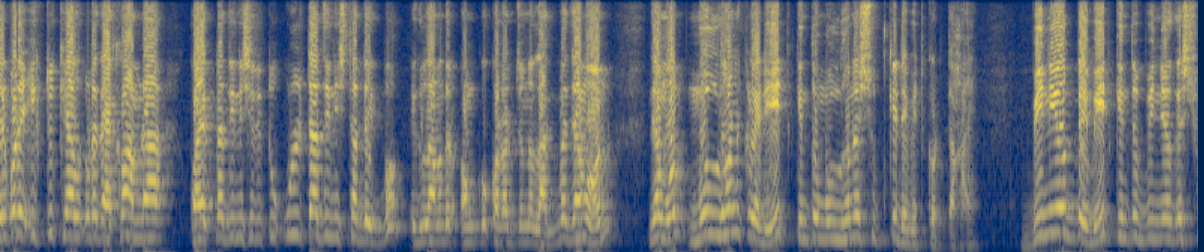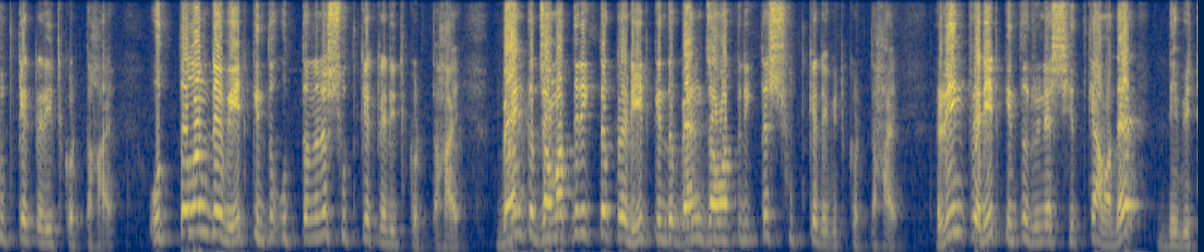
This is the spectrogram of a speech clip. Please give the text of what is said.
এরপরে একটু খেয়াল করে দেখো, আমরা কয়েকটা জিনিসের একটু উল্টা জিনিসটা দেখব, এগুলো আমাদের অঙ্ক করার জন্য লাগবে। যেমন যেমন মূলধন ক্রেডিট কিন্তু মূলধনের সুদকে ডেবিট করতে হয়। বিনিয়োগ ডেবিট কিন্তু বিনিয়োগের সুদকে ক্রেডিট করতে হয়। উত্তোলন ডেবিট কিন্তু উত্তোলনের সুদকে ক্রেডিট করতে হয়। ব্যাংক জমাতিরিক্ত ক্রেডিট কিন্তু ব্যাংক জমাতিরিক্ত সুদকে ডেবিট করতে হয়। ঋণ ক্রেডিট কিন্তু ঋণের সুদকে আমাদের ডেবিট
